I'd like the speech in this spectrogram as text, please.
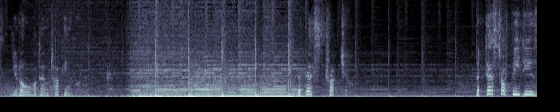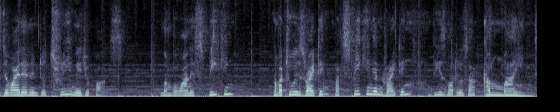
You know what I'm talking about. The test structure. The test of PT is divided into three major parts. Number one is speaking, number two is writing, but speaking and writing, these modules are combined.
